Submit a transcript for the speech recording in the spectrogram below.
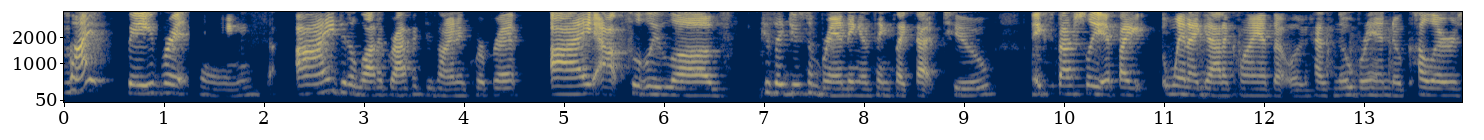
My favorite things, I did a lot of graphic design in corporate. I absolutely love because I do some branding and things like that too. Especially if I when I got a client that has no brand, no colors,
